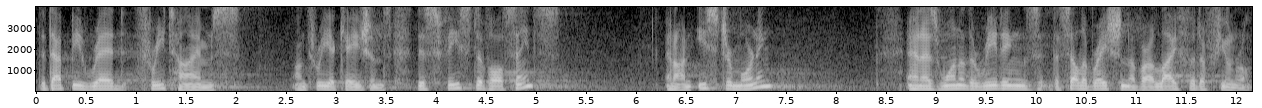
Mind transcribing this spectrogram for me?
that that be read three times on three occasions this feast of All Saints, and on Easter morning, and as one of the readings, the celebration of our life at a funeral.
